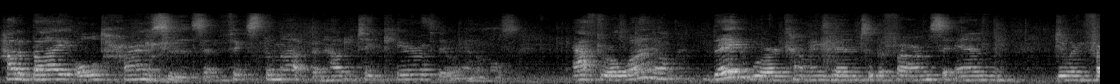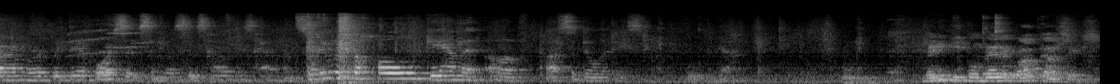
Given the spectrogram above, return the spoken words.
how to buy old harnesses and fix them up and how to take care of their animals. After a while, they were coming then to the farms and doing farm work with their horses, and this is how this happened. So there was the whole gamut of possibilities, yeah. Many people met at rock concerts.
